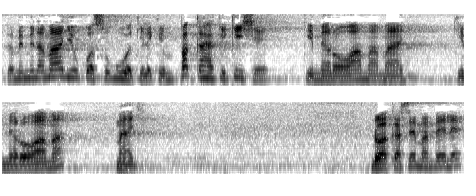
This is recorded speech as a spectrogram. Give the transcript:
Ndio mimi na maji huko asugue kile mpaka hakikishe kimerowama maji kimerowama maji. Ndio akasema mbele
